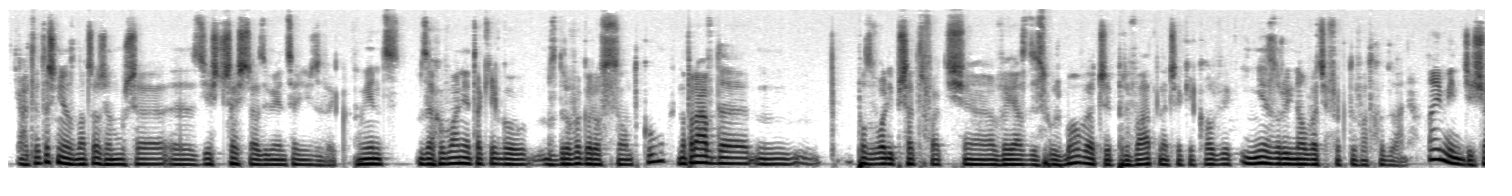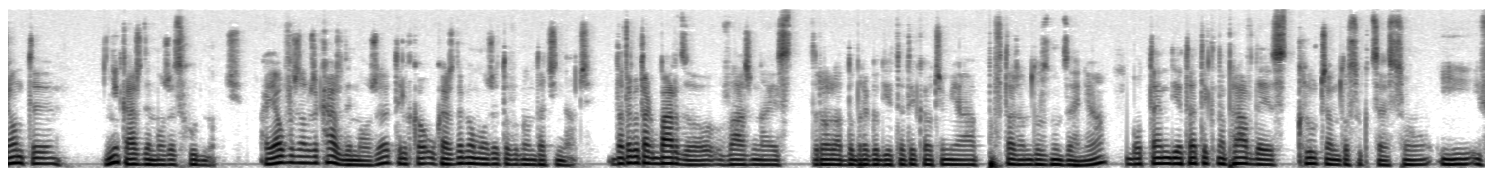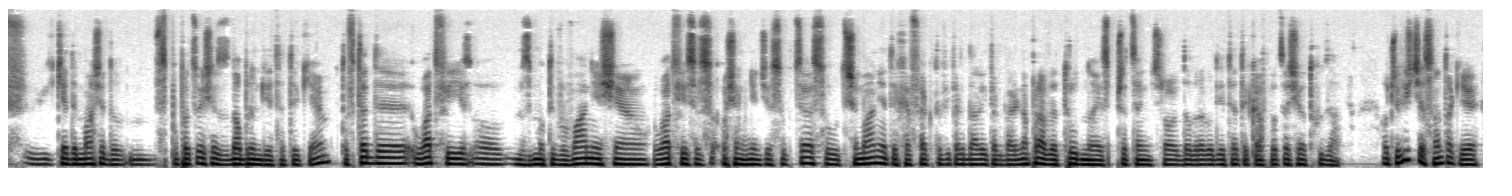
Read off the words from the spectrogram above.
Ale to też nie oznacza, że muszę e, zjeść sześć razy więcej niż zwykle. Więc zachowanie takiego zdrowego rozsądku naprawdę mm, pozwoli przetrwać e, wyjazdy służbowe, czy prywatne, czy jakiekolwiek i nie zrujnować efektów odchodzenia. No i minut dziesiąty, nie każdy może schudnąć. A ja uważam, że każdy może, tylko u każdego może to wyglądać inaczej. Dlatego tak bardzo ważna jest rola dobrego dietetyka, o czym ja powtarzam do znudzenia, bo ten dietetyk naprawdę jest kluczem do sukcesu i, i, w, i kiedy ma się do, współpracuje się z dobrym dietetykiem, to wtedy łatwiej jest o zmotywowanie się, łatwiej jest osiągnięcie sukcesu, utrzymanie tych efektów i tak dalej, i tak dalej. Naprawdę trudno jest przecenić rolę dobrego dietetyka w procesie odchudzania. Oczywiście są takie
